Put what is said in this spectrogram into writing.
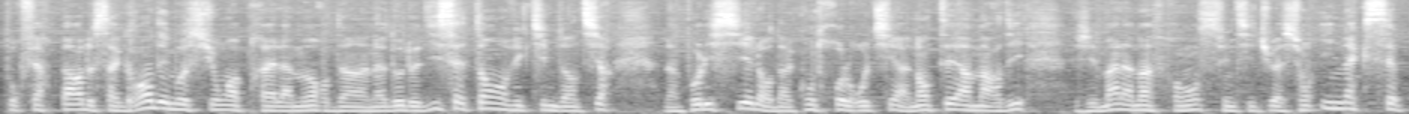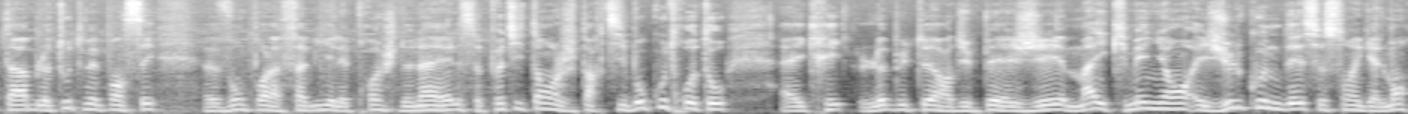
pour faire part de sa grande émotion après la mort d'un ado de 17 ans victime d'un tir d'un policier lors d'un contrôle routier à Nanterre mardi. J'ai mal à ma France, une situation inacceptable. Toutes mes pensées vont pour la famille et les proches de Naël, ce petit ange parti beaucoup trop tôt, a écrit le buteur du PSG, Mike et Jules Koundé se sont également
